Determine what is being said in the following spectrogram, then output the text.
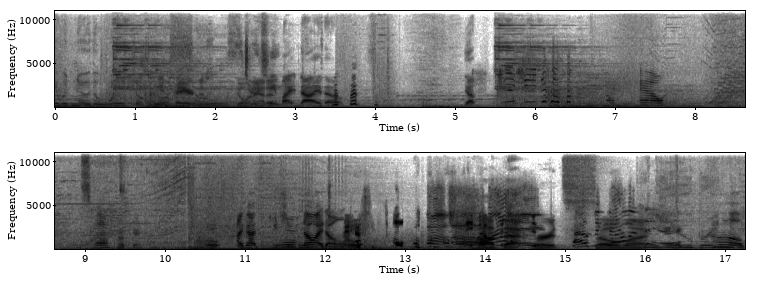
I would know the weight of me your and Tay just souls. going at it. might die though. yep. Ow. Smacked. Okay. Oh, I got. No, I don't. oh, God, that hurts How's it so going much. there? Oh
